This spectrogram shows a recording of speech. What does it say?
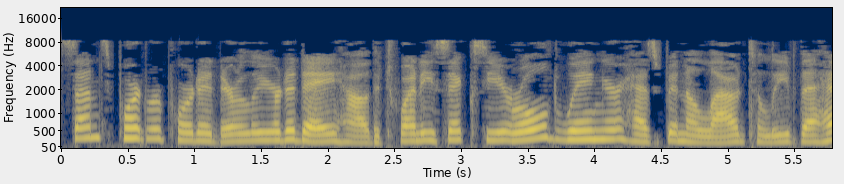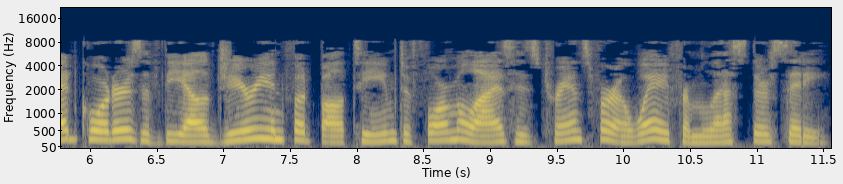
Sunsport reported earlier today how the 26-year-old winger has been allowed to leave the headquarters of the Algerian football team to formalize his transfer away from Leicester City.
